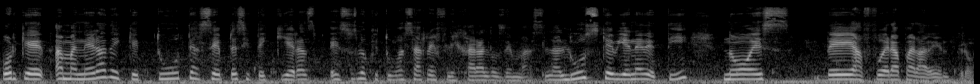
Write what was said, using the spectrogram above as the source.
porque a manera de que tú te aceptes y te quieras, eso es lo que tú vas a reflejar a los demás. La luz que viene de ti no es de afuera para adentro,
